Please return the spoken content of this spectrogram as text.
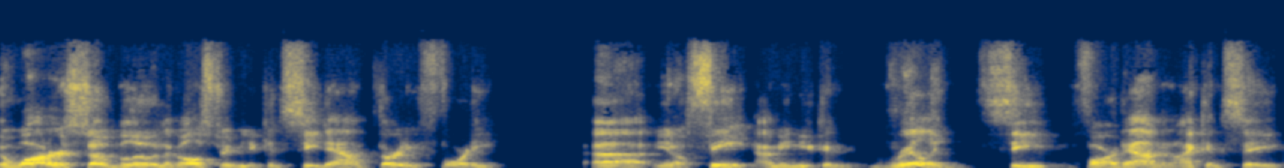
the water is so blue in the Gulf Stream, you can see down 30, 40 uh, you know, feet. I mean, you can really see far down, and I can see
